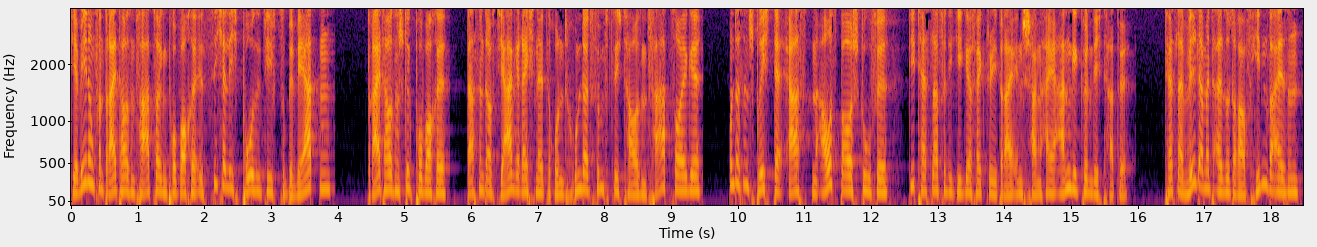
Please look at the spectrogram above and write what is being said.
Die Erwähnung von 3000 Fahrzeugen pro Woche ist sicherlich positiv zu bewerten. 3000 Stück pro Woche, das sind aufs Jahr gerechnet rund 150.000 Fahrzeuge und das entspricht der ersten Ausbaustufe, die Tesla für die Gigafactory 3 in Shanghai angekündigt hatte. Tesla will damit also darauf hinweisen,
